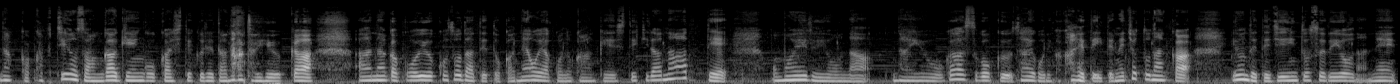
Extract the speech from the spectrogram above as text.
なんかカプチーノさんが言語化してくれたなというか あなんかこういう子育てとかね親子の関係素敵だなって思えるような内容がすごく最後に書かれていてねちょっとなんか読んでてジーンとするようなね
